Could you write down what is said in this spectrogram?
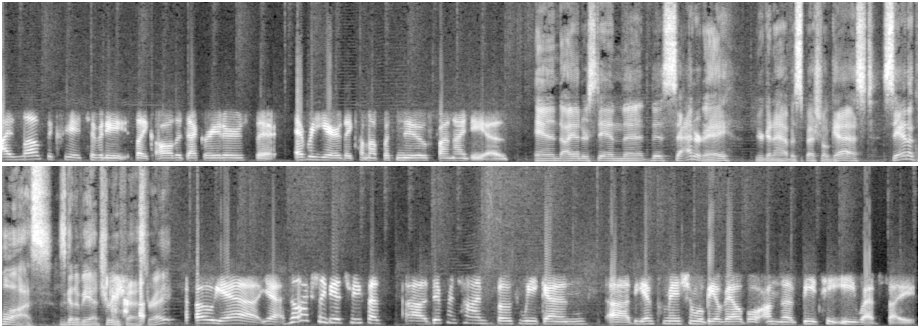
I love the creativity, like all the decorators that every year they come up with new fun ideas. And I understand that this Saturday you're going to have a special guest. Santa Claus is going to be at Tree Fest, right? Oh, yeah, yeah. He'll actually be at Tree Fest uh, different times both weekends. Uh, the information will be available on the BTE website.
